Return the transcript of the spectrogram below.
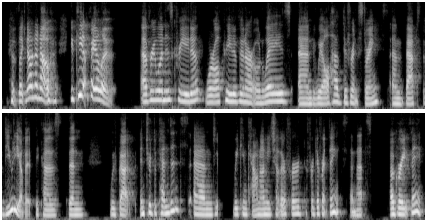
It's like no no no. You can't fail it. Everyone is creative. We're all creative in our own ways and we all have different strengths and that's the beauty of it because then we've got interdependence and we can count on each other for for different things and that's a great thing.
